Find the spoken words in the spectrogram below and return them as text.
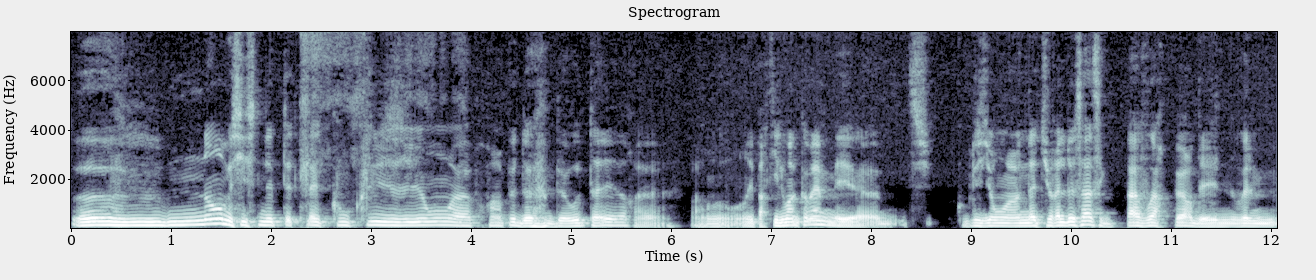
Non, mais si ce n'est peut-être la conclusion, pour un peu de, de hauteur on est parti loin quand même, mais euh, conclusion naturelle de ça, c'est pas avoir peur des nouvelles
